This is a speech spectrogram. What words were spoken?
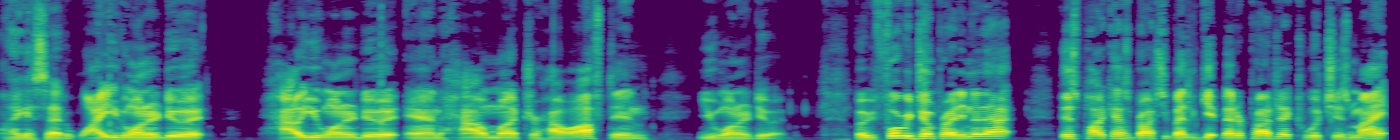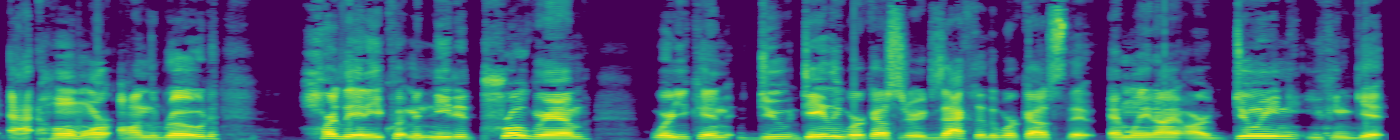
Like I said, why you'd want to do it, how you want to do it, and how much or how often you want to do it. But before we jump right into that, this podcast is brought to you by the Get Better Project, which is my at home or on the road, hardly any equipment needed program where you can do daily workouts that are exactly the workouts that Emily and I are doing. You can get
